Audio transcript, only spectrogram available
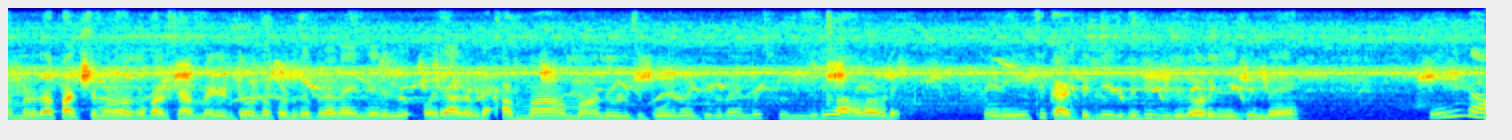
നമ്മളിതാ പച്ചമുളകൊക്കെ പറിച്ച് അമ്മയുടെ അടുത്ത് കൊണ്ട് കൊടുത്തപ്പോഴാണ് അതിന്റെ ഇടയിൽ ഒരാളവിടെ അമ്മ അമ്മ എന്ന് വിളിച്ച് പോയി നോക്കിയപ്പോൾ എന്റെ സുന്ദരി വാവ അവിടെ എണീച്ച് കട്ടിലിരുന്നിട്ട് വിളി തുടങ്ങിയിട്ടുണ്ടേ. എന്താ?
